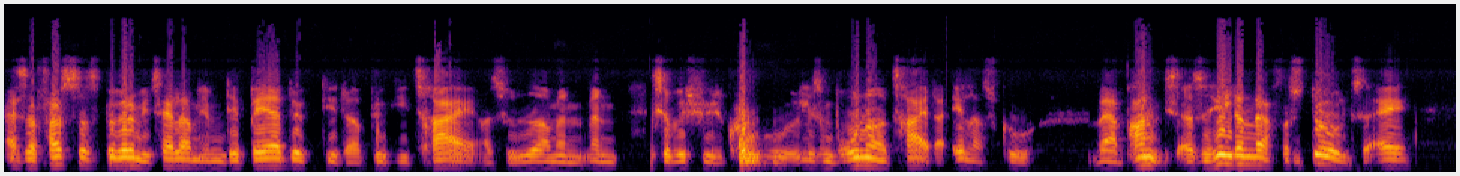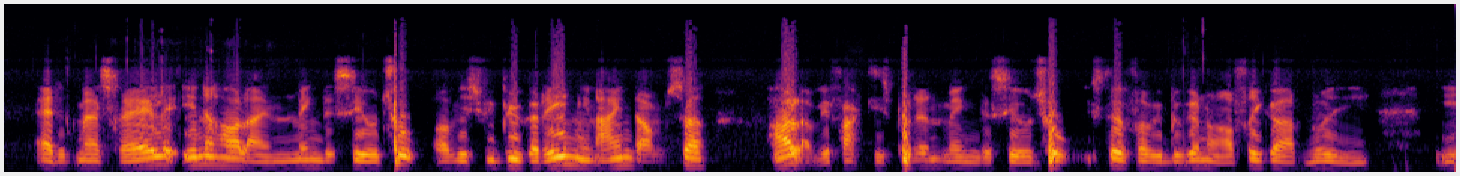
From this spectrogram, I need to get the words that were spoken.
altså først så begynder vi at tale om, at det er bæredygtigt at bygge i træ og så videre, men, men så hvis vi kunne ligesom bruge noget træ, der ellers skulle være brændt, altså hele den der forståelse af, at et materiale indeholder en mængde CO2, og hvis vi bygger det ind i en ejendom, så holder vi faktisk på den mængde CO2, i stedet for at vi begynder at frigøre den ud i, i,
